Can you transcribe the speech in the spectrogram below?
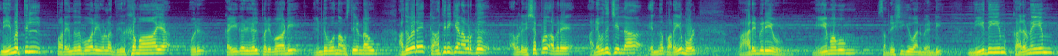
നിയമത്തിൽ പറയുന്നത് പോലെയുള്ള ദീർഘമായ ഒരു കൈകഴുകൽ പരിപാടി നീണ്ടുപോകുന്ന അവസ്ഥയുണ്ടാവും. അതുവരെ കാത്തിരിക്കാൻ അവർക്ക് അവരുടെ വിശപ്പ് അവരെ അനുവദിച്ചില്ല എന്ന് പറയുമ്പോൾ പാരമ്പര്യവും നിയമവും സംരക്ഷിക്കുവാൻ വേണ്ടി നീതിയും കരുണയും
